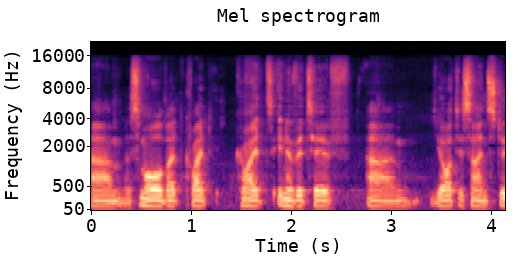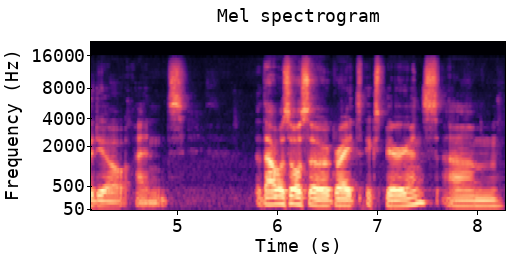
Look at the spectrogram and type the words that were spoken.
um, a small but quite quite innovative um, yacht design studio, and that was also a great experience um,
